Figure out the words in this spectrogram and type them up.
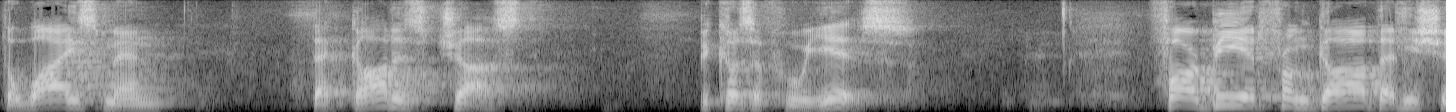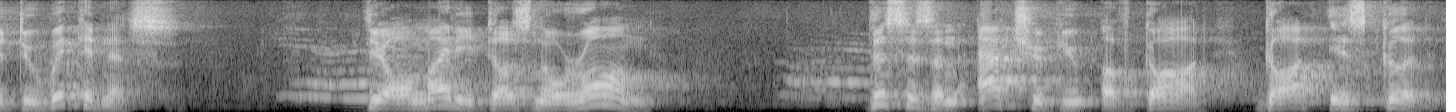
the wise men, that God is just because of who he is. Far be it from God that he should do wickedness. The Almighty does no wrong. This is an attribute of God. God is good,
